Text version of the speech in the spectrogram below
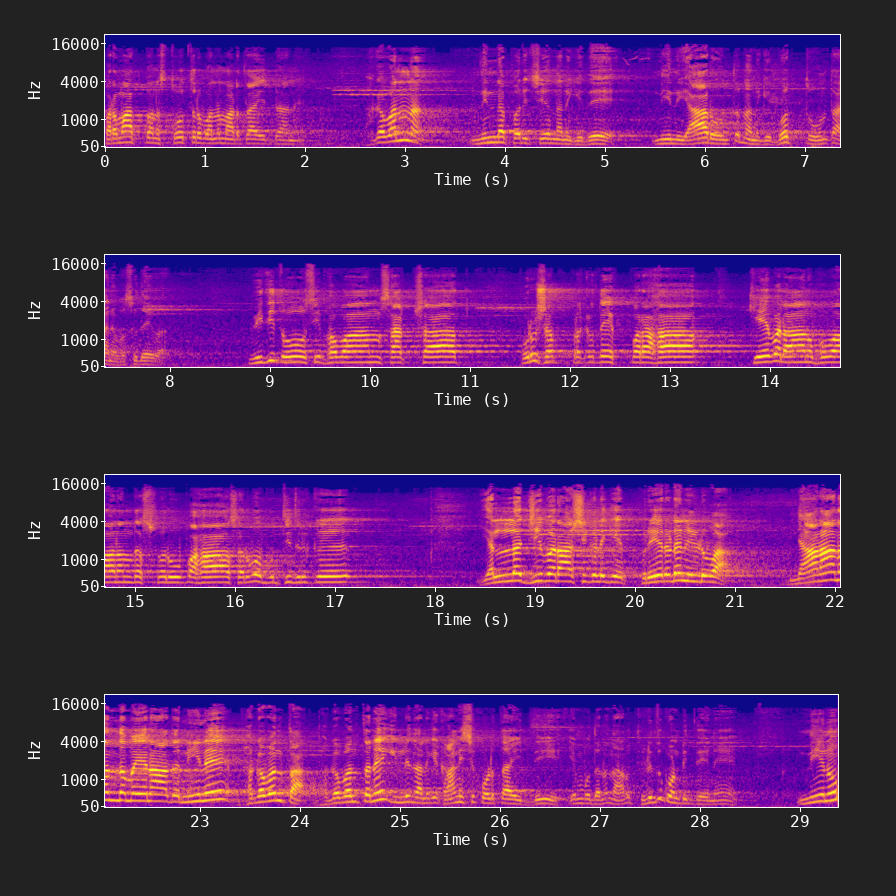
ಪರಮಾತ್ಮನ ಸ್ತೋತ್ರವನ್ನು ಮಾಡ್ತಾ ಇದ್ದಾನೆ. ಭಗವನ್ನ ನಿನ್ನ ಪರಿಚಯ ನನಗಿದೆ, ನೀನು ಯಾರು ಅಂತ ನನಗೆ ಗೊತ್ತು ಅಂತಾನೆ ವಸುದೇವ. ವಿದಿತೋಸಿ ಭವಾನ್ ಸಾಕ್ಷಾತ್ ಪುರುಷ ಪ್ರಕೃತೆ ಪರಃ ಕೇವಲಾನುಭವಾನಂದ ಸ್ವರೂಪ ಸರ್ವಬುದ್ಧಿದೃಕ್. ಎಲ್ಲ ಜೀವರಾಶಿಗಳಿಗೆ ಪ್ರೇರಣೆ ನೀಡುವ ಜ್ಞಾನಾನಂದಮಯನಾದ ನೀನೇ ಭಗವಂತ, ಭಗವಂತನೇ ಇಲ್ಲಿ ನನಗೆ ಕಾಣಿಸಿಕೊಳ್ತಾ ಇದ್ದಿ ಎಂಬುದನ್ನು ನಾನು ತಿಳಿದುಕೊಂಡಿದ್ದೇನೆ. ನೀನು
